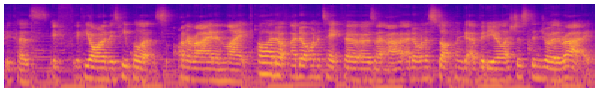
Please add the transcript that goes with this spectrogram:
Because if, if you're one of these people that's on a ride and like, oh, I don't I don't want to take photos, I, I, don't want to stop and get a video. Let's just enjoy the ride.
